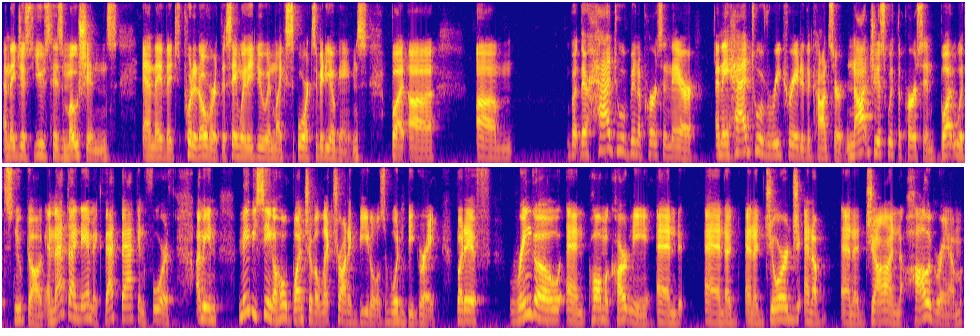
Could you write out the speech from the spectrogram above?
and they just used his motions and they, they just put it over it the same way they do in like sports video games. But uh, um, but there had to have been a person there and they had to have recreated the concert not just with the person but with Snoop Dogg. And that dynamic that back and forth I mean maybe seeing a whole bunch of electronic Beatles wouldn't be great. But if Ringo and Paul McCartney and and a and a George and a and a John hologram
